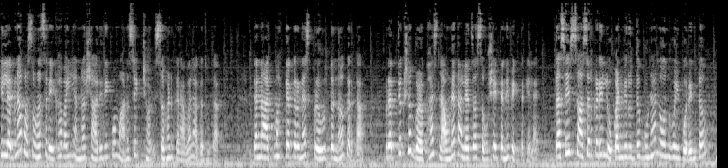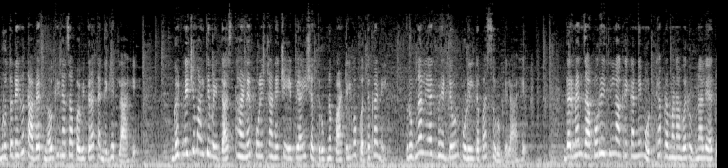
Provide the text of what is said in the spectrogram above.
की लग्नापासूनच रेखाबाई यांना शारीरिक व मानसिक छळ सहन करावा लागत होता. त्यांना आत्महत्या करण्यास प्रवृत्त न करता प्रत्यक्ष गळफास लावण्यात आल्याचा संशय त्यांनी व्यक्त केलाय. तसेच सासरकडील लोकांविरुद्ध गुन्हा नोंद होईपर्यंत मृतदेह ताब्यात न घेण्याचा पवित्रा त्यांनी घेतला आहे. घटनेची माहिती मिळताच ठाणेर पोलीस ठाण्याचे एपीआय शत्रुघ्न पाटील व पथकाने रुग्णालयात भेट देऊन पुढील तपास सुरू केला आहे. दरम्यान जापोरे येथील नागरिकांनी मोठ्या प्रमाणावर रुग्णालयात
